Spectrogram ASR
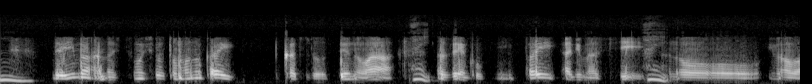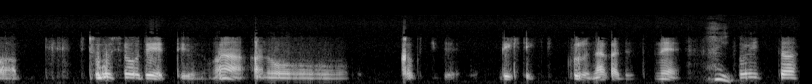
うんうんうん、で今あの失語症友の会活動っていうのは、はい、全国にいっぱいありますし、はい、あの今は失語症デーっていうのがあの各地でできてくる中でですね、はい、そういった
